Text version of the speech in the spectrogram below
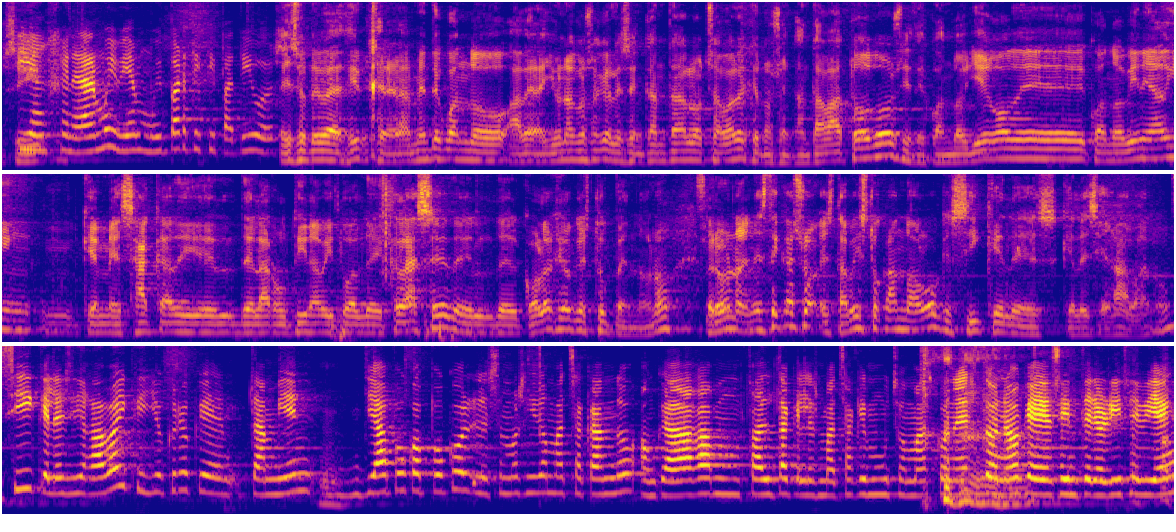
Sí. Y en general muy bien, muy participativos. Eso te iba a decir, generalmente cuando, a ver, hay una cosa que les encanta a los chavales, que nos encantaba a todos, y dice, cuando llego de, cuando viene alguien que me saca de, de la rutina habitual de clase, del, del colegio, qué estupendo, ¿no? Pero bueno, en este caso estabais tocando algo que sí que les, que les llegaba, ¿no? Sí, que les llegaba y que yo creo que también ya poco a poco les hemos ido machacando, aunque haga falta que les machaquen mucho más con esto, ¿no? que se interiorice bien.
